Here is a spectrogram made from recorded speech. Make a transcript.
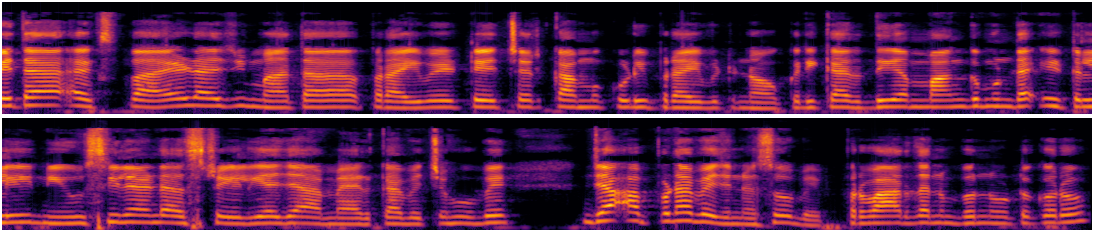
ਪਿਤਾ ਐਕਸਪਾਇਰਡ ਹੈ ਜੀ, ਮਾਤਾ ਪ੍ਰਾਈਵੇਟ ਟੀਚਰ ਕੰਮ ਕੁੜੀ ਪ੍ਰਾਈਵੇਟ ਨੌਕਰੀ ਕਰਦੀ ਆ। ਮੰਗ ਮੁੰਡਾ ਇਟਲੀ ਨਿਊਜ਼ੀਲੈਂਡ ਆਸਟ੍ਰੇਲੀਆ ਜਾਂ ਅਮਰੀਕਾ ਵਿੱਚ ਹੋਵੇ ਜਾਂ ਆਪਣਾ ਬਿਜ਼ਨਸ ਹੋਵੇ। ਪਰਿਵਾਰ ਦਾ ਨੰਬਰ ਨੋਟ ਕਰੋ।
